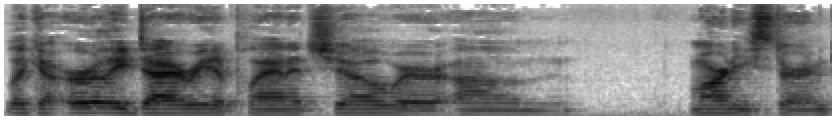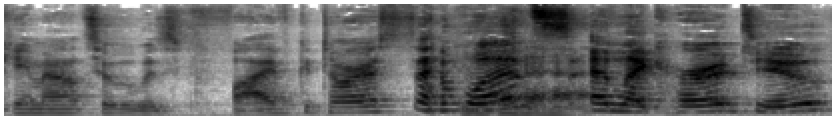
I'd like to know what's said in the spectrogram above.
Like an early Diarrhea Planet show where um, Marty Stern came out, so it was five guitarists at once, and like her too.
